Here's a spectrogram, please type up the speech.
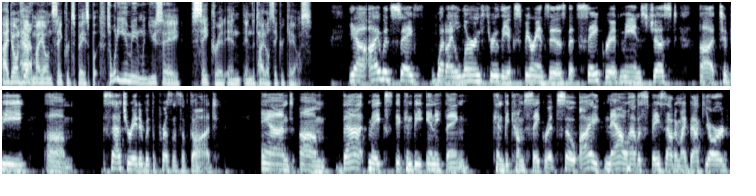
I don't have Yeah. my own sacred space. But so what do you mean when you say sacred in in the title Sacred Chaos? Yeah, I would say what I learned through the experience is that sacred means just uh, to be um, saturated with the presence of God. And um, that makes it can be anything can become sacred. So I now have a space out in my backyard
